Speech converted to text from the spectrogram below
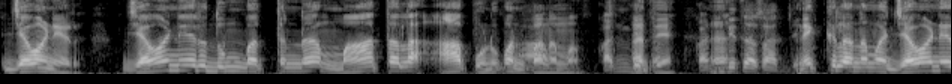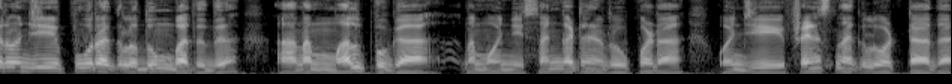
ಜವಣೇರ್ ಜವಣೇರು ದುಂಬತ್ತಂಡ ಮಾತಲ ಆಪುಂಡು ಪನ್ಪ ನಮ್ಮ ಖಂಡಿತ, ಅದೇ. ಖಂಡಿತ ಸಾಧ್ಯ. ನೆಕ್ಕಲ ನಮ್ಮ ಜವಣೇರು ಒಂಜಿ ಪೂರಕಲು ದುಂಬತ್ತದ ನಮ್ಮ ಮಲ್ಪುಗ ನಮ್ಮ ಒಂಜಿ ಸಂಘಟನೆ ರೂಪಡ ಒಂಜಿ ಫ್ರೆಂಡ್ಸ್ ನಕಲು ಒಟ್ಟಾದ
